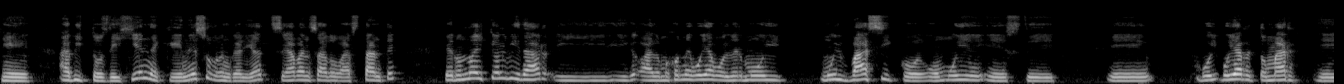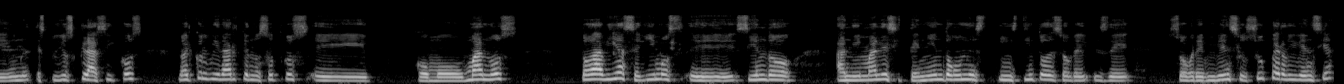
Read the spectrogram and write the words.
eh, hábitos de higiene, que en eso en realidad se ha avanzado bastante, pero no hay que olvidar, y, y a lo mejor me voy a volver muy, muy básico o muy, este, voy, voy a retomar estudios clásicos, no hay que olvidar que nosotros eh, como humanos todavía seguimos eh, siendo animales y teniendo un instinto de, sobrevivencia o supervivencia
